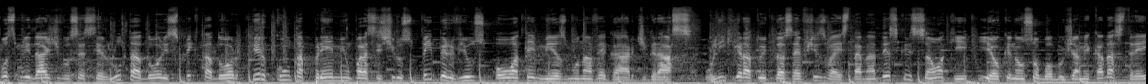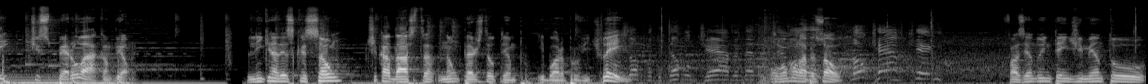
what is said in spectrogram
possibilidade de você ser lutador, espectador, ter conta premium para assistir os pay-per-views ou até mesmo navegar de graça. O link gratuito da CFX vai estar na descrição aqui e eu que não sou bobo já me cadastrei, te espero lá, campeão. Link na descrição, te cadastra, não perde teu tempo e bora pro vídeo. Play! Bom, vamos lá, pessoal fazendo o entendimento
